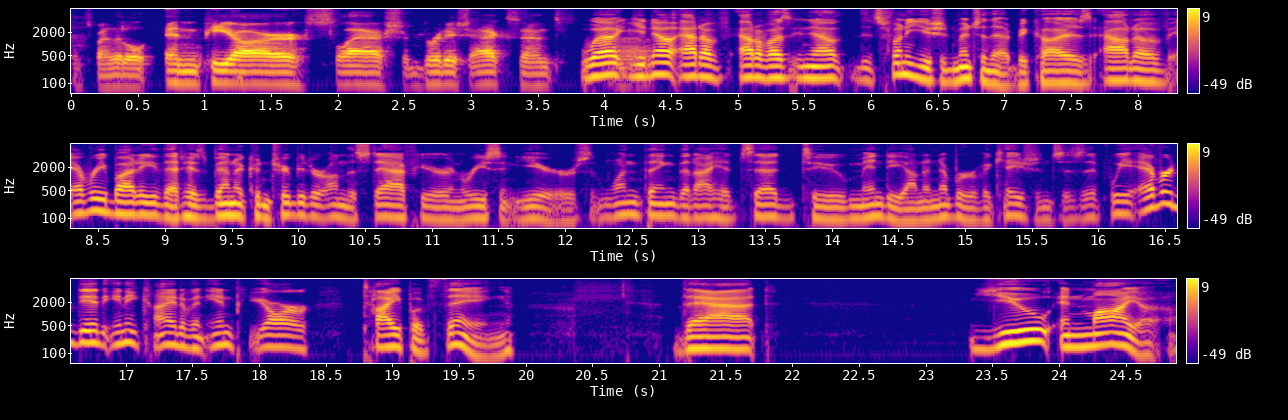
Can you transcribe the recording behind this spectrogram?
That's my little NPR slash British accent. well, Uh, you know, out of out of us, you know, it's funny you should mention that because out of everybody that has been a contributor on the staff here in recent years, one thing that I had said to Mindy on a number of occasions is if we ever did any kind of an NPR type of thing, that you and Maya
